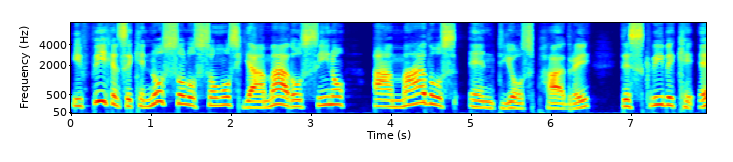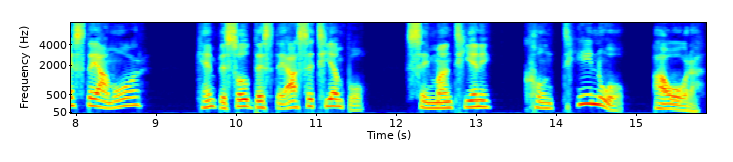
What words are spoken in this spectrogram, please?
Y fíjense que no solo somos llamados, sino amados en Dios Padre, describe que este amor que empezó desde hace tiempo, se mantiene continuo ahora.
